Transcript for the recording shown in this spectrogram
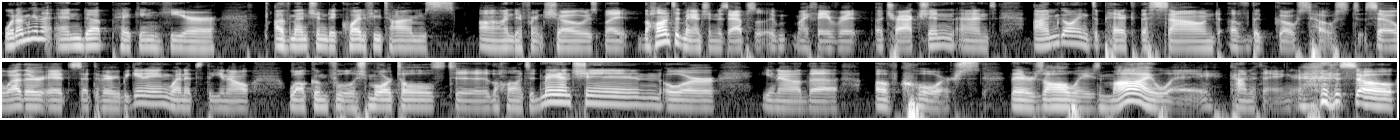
what I'm gonna end up picking here, I've mentioned it quite a few times on different shows, but the Haunted Mansion is absolutely my favorite attraction, and I'm going to pick the sound of the ghost host. So whether it's at the very beginning when it's the, you know, welcome foolish mortals to the Haunted Mansion, or, you know, the of course there's always my way kind of thing. so,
